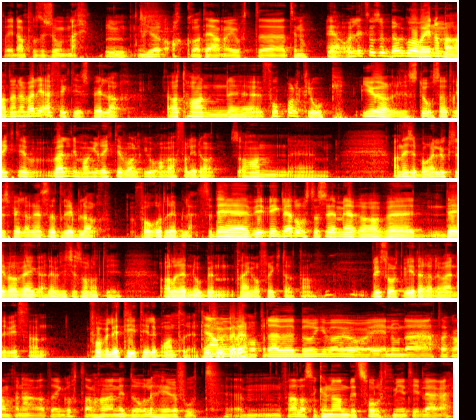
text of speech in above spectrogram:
på, i den posisjonen der. Mm. Gjøre akkurat det han har gjort uh, til nå. Ja, og litt sånn som Børge var innom her, at han er en veldig effektiv spiller. At han eh, fotballklok gjør stort sett riktig, veldig mange riktige valg, gjorde han i hvert fall i dag. Så han, eh, han er ikke bare en luksusspiller en som dribler for å drible. Så det, vi, vi gleder oss til å se mer av eh, David Vega. Det er vel ikke sånn at vi allerede nå begynner, trenger å frykte at han blir solgt videre nødvendigvis. Han får vel litt tid til i Brann, tror jeg. Ja, vi må håpe det? Børge var jo innom det etter kampen her, at det er godt han har en litt dårlig høyrefot. Um, for ellers så kunne han blitt solgt mye tidligere.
